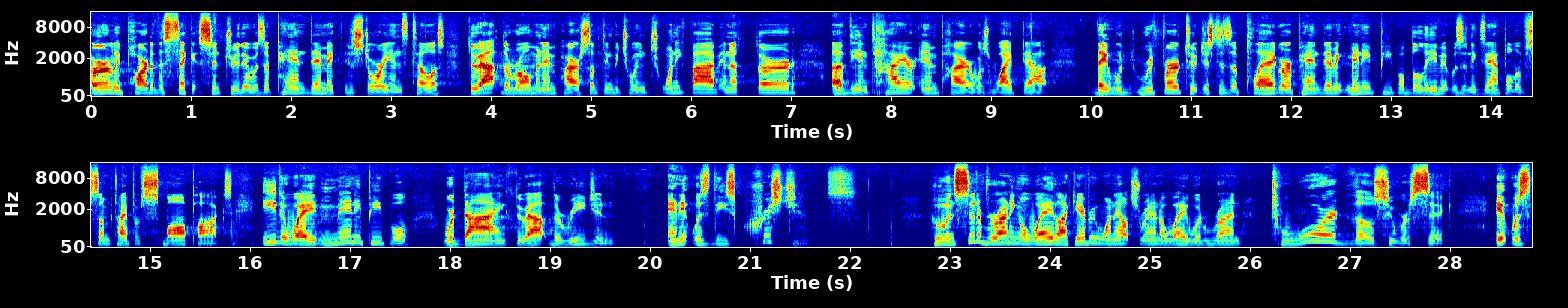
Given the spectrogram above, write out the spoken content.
early part of the second century, there was a pandemic, historians tell us, throughout the Roman Empire, something between 25 and a third of the entire empire was wiped out. They would refer to it just as a plague or a pandemic. Many people believe it was an example of some type of smallpox. Either way, many people were dying throughout the region. And it was these Christians who, instead of running away like everyone else ran away, would run toward those who were sick. It was,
